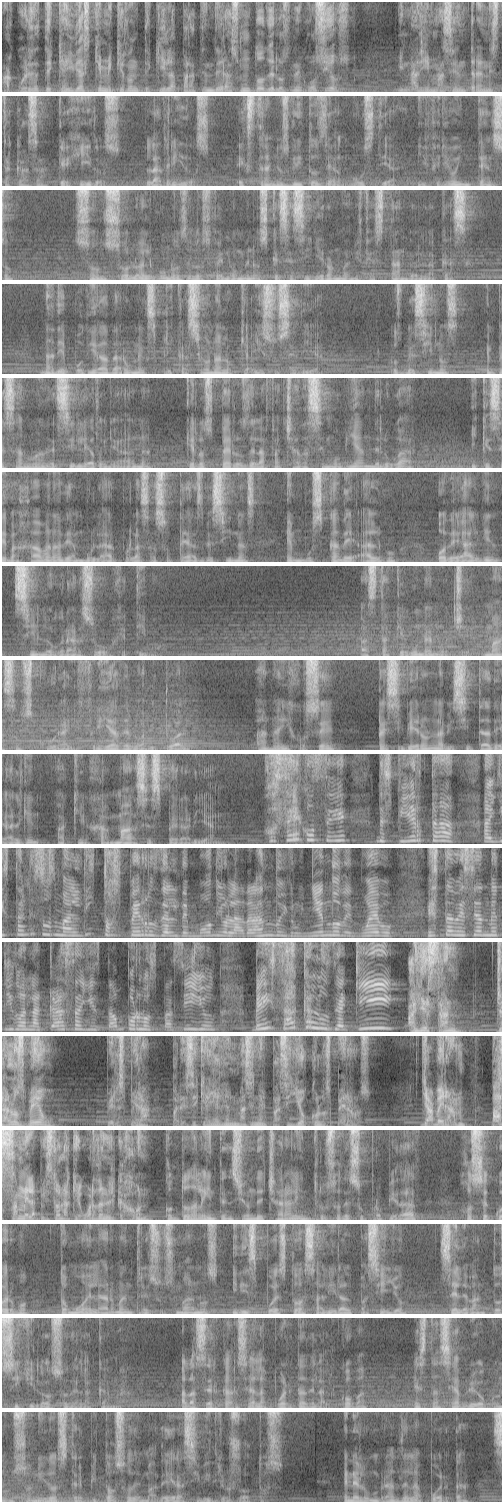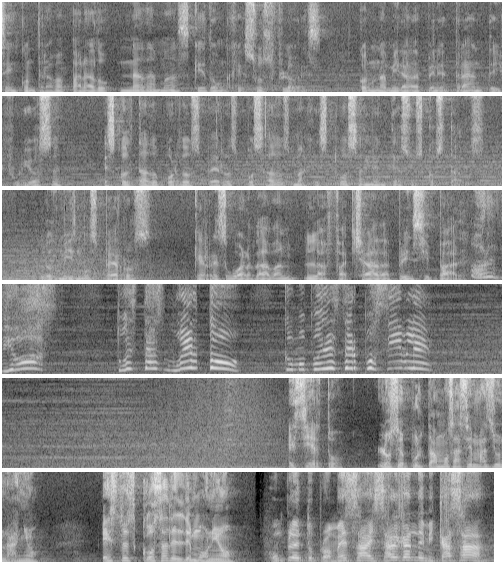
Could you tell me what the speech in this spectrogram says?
Acuérdate que hay días que me quedo en tequila para atender asuntos de los negocios y nadie más entra en esta casa. Quejidos, ladridos, extraños gritos de angustia y frío intenso son solo algunos de los fenómenos que se siguieron manifestando en la casa. Nadie podía dar una explicación a lo que ahí sucedía. Los vecinos empezaron a decirle a doña Ana que los perros de la fachada se movían del lugar y que se bajaban a deambular por las azoteas vecinas en busca de algo o de alguien sin lograr su objetivo. Hasta que una noche más oscura y fría de lo habitual, Ana y José recibieron la visita de alguien a quien jamás esperarían. José, José, despierta. Allí están esos malditos perros del demonio ladrando y gruñendo de nuevo. Esta vez se han metido a la casa y están por los pasillos. Ve y sácalos de aquí. Ahí están, ya los veo. Pero espera, parece que hay alguien más en el pasillo con los perros. Ya verán, pásame la pistola que guardo en el cajón. Con toda la intención de echar al intruso de su propiedad, José Cuervo tomó el arma entre sus manos y dispuesto a salir al pasillo, se levantó sigiloso de la cama. Al acercarse a la puerta de la alcoba, ésta se abrió con un sonido estrepitoso de maderas y vidrios rotos. En el umbral de la puerta se encontraba parado nada más que don Jesús Flores, con una mirada penetrante y furiosa escoltado por dos perros posados majestuosamente a sus costados, los mismos perros que resguardaban la fachada principal. ¡Por Dios! ¡Tú estás muerto! ¿Cómo puede ser posible? Es cierto, lo sepultamos hace más de un año. Esto es cosa del demonio. Cumple tu promesa y salgan de mi casa.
